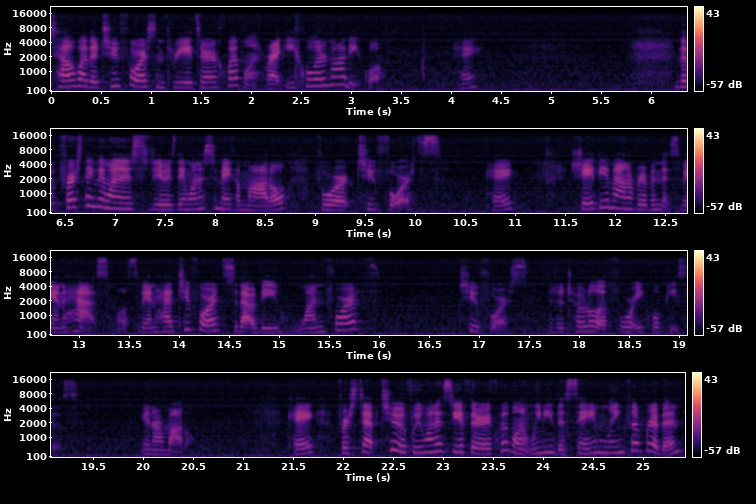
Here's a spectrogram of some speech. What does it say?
Tell whether 2 fourths and 3 eighths are equivalent, right? Equal or not equal. Okay. The first thing they want us to do is they want us to make a model for 2 fourths. Okay? Shade the amount of ribbon that Savannah has. Well, Savannah had 2 fourths, so that would be 1 fourth, 2 fourths. There's a total of 4 equal pieces in our model. Okay, for step 2, if we want to see if they're equivalent, we need the same length of ribbon,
